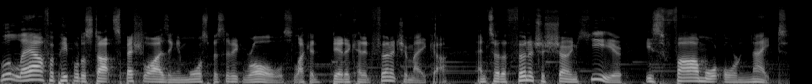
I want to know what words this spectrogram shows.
will allow for people to start specialising in more specific roles, like a dedicated furniture maker, and so the furniture shown here is far more ornate.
